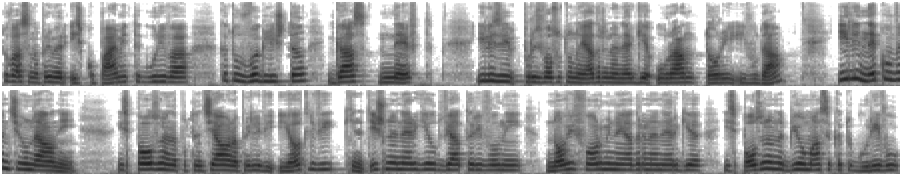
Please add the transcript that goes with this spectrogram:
Това са, например, изкопаемите горива, като въглища, газ, нефт, или за производството на ядрена енергия уран, тори и вода, или неконвенционални използване на потенциала на приливи и отливи, кинетична енергия от вятър и вълни, нови форми на ядрена енергия, използване на биомаса като гориво,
